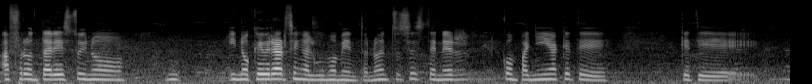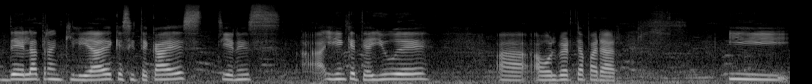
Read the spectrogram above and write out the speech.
afrontar esto y no, y no quebrarse en algún momento, ¿no? Entonces tener compañía que te, que te dé la tranquilidad de que si te caes tienes alguien que te ayude a, volverte a parar. Y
